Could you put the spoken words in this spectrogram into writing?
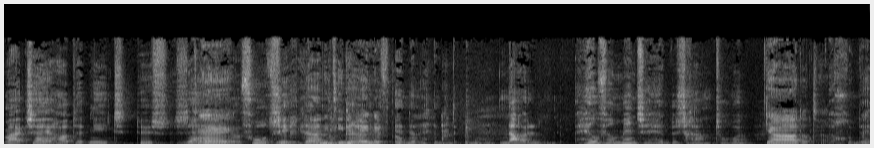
Maar zij had het niet, dus zij Nee, eh, voelt zich dan... niet iedereen eh, heeft dat. eh, nou, heel veel mensen hebben schaamte hoor. ja, dat wel. Eh,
